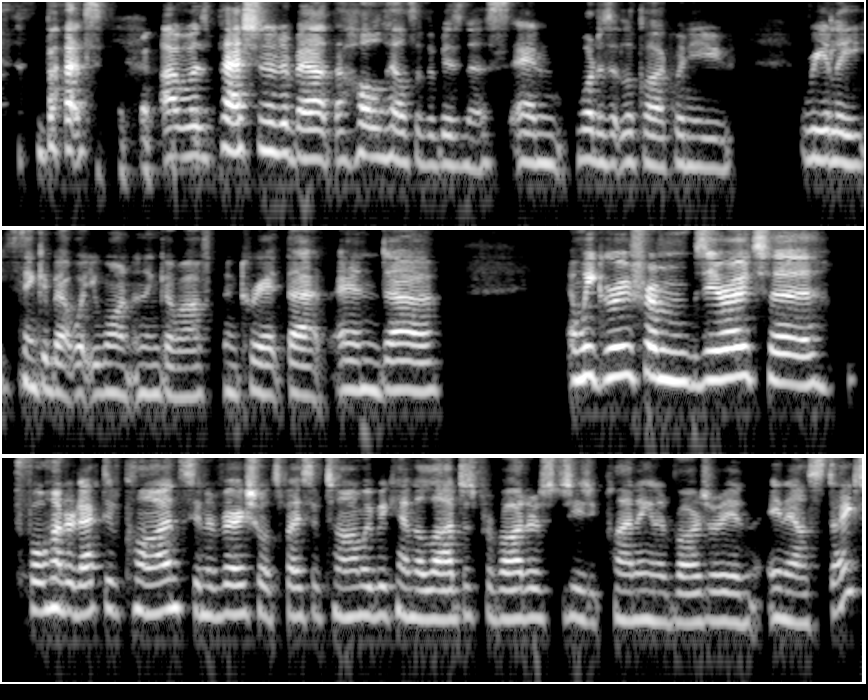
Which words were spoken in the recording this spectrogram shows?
but I was passionate about the whole health of a business and what does it look like when you really think about what you want and then go after and create that. And uh, and we grew from zero to 400 active clients in a very short space of time. We became the largest provider of strategic planning and advisory in, in our state.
